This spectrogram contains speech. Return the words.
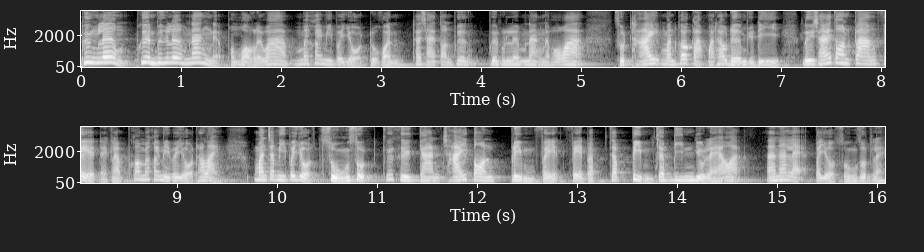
เพิ่งเริ่มเพื่อนเพิ่งเริ่มนั่งเนี่ยผมบอกเลยว่าไม่ค่อยมีประโยชน์ทุกคน ถ้าใช้ตอนเพื่อนเพื่อนเพิ่งเริ่มนั่งนะเพราะว่าสุดท้ายมันก็กลับมาเท่าเดิมอยู่ดี หรือใช้ตอนกลางเฟดนี่ยครับก็ไม่ค่อยมีประโยชน์เท่าไหร่ มันจะมีประโยชน์สูงสุดก็คือการใช้ตอนปริ่มเฟดเฟดแบบจะปิ่มจะบินอยู่แล้วอะนั่นแหละประโยชน์สูงสุดเลย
